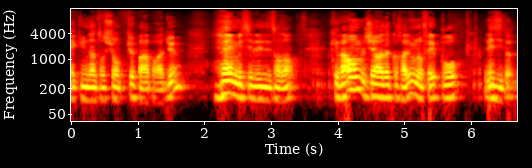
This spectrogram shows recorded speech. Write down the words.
avec une intention pure par rapport à Dieu. Et c'est les descendants. Kevaum, le Shem ils l'ont fait pour les idoles.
